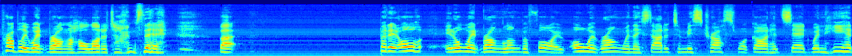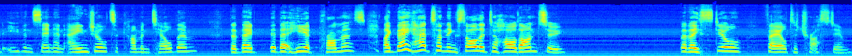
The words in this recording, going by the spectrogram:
probably went wrong a whole lot of times there. But but it all it all went wrong long before. It all went wrong when they started to mistrust what God had said. When He had even sent an angel to come and tell them that they that He had promised. Like they had something solid to hold on to, but they still failed to trust Him.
